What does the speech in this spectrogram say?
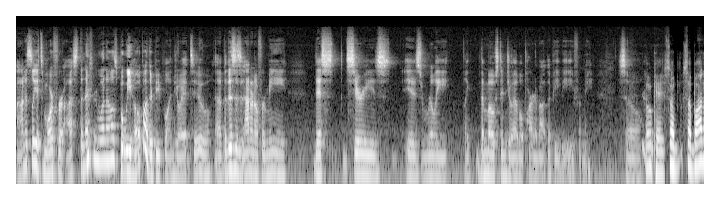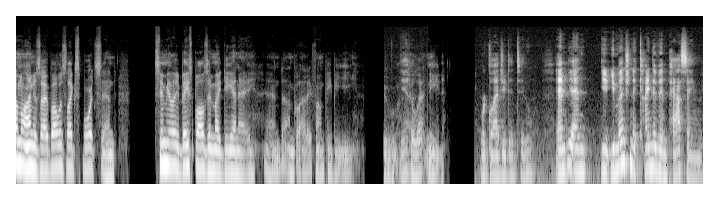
honestly it's more for us than everyone else, but we hope other people enjoy it too. Uh, but this is I don't know for me, this series is really like the most enjoyable part about the PBE for me. So Okay, so so bottom line is I've always liked sports and simulated baseball's in my DNA, and I'm glad I found PBE to Yeah. fill that need. We're glad you did too. And Yeah. and you, you mentioned it kind of in passing,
